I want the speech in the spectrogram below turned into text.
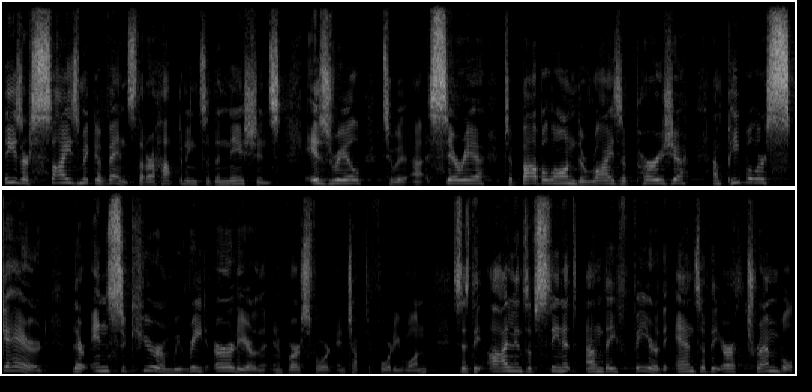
These are seismic events that are happening to the nations Israel, to uh, Syria, to Babylon, the rise of Persia. And people are scared. They're insecure. And we read earlier in verse 4, in chapter 41, it says, The islands have seen it and they fear. The ends of the earth tremble.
